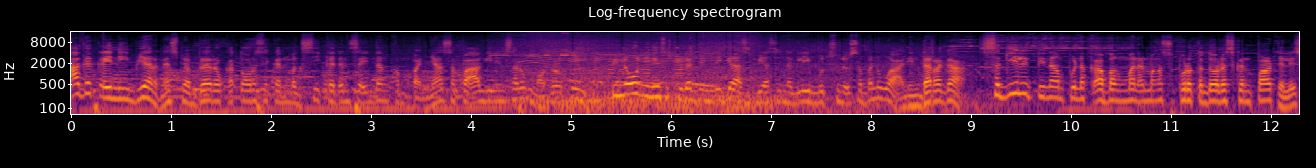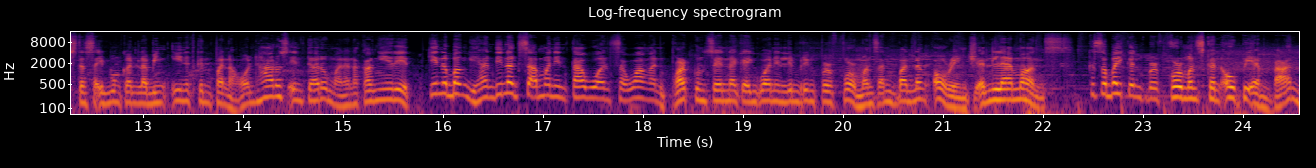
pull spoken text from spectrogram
Aga kay ning Biyernes, Pebrero 14 kan magsikad ang sa indang kampanya sa paagi nin sarong motorcade. Pinoon ini sa syudad nin Legazpi asin naglibot suno sa banwa nin Daraga. Sa gilid tinampo nakaabang man ang mga suportadores kan party list na sa ibong kan labing init kan panahon haros entero man na nakangirit. Kinabanggihan din nagsama nin tawan sa Wangan Park kung saan nagaigwa nin libreng performance ang bandang Orange and Lemons. Kasabay kan performance kan OPM band,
